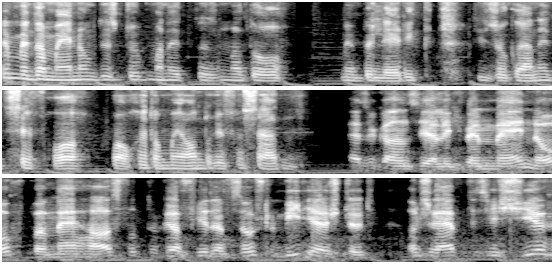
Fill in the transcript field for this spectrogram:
Ich bin der Meinung, das tut man nicht, dass man da wen beleidigt. Die ist auch gar nicht seine Frau. Braucht halt einmal andere Fassaden. Also ganz ehrlich, wenn mein Nachbar mein Haus fotografiert auf Social Media stellt und schreibt, es ist schier,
